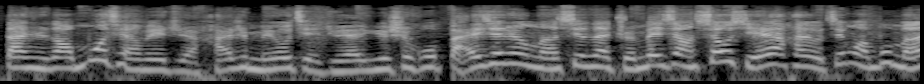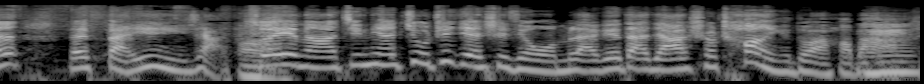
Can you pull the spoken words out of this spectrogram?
但是到目前为止还是没有解决。于是乎，白先生呢现在准备向消协还有监管部门来反映一下。所以呢，今天就这件事情，我们来给大家稍唱一段，好吧？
